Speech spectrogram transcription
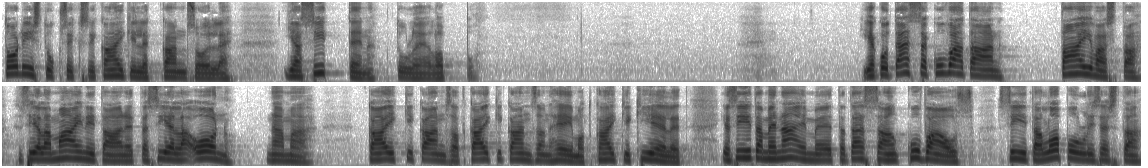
todistuksiksi kaikille kansoille ja sitten tulee loppu. Ja kun tässä kuvataan taivasta, siellä mainitaan, että siellä on nämä kaikki kansat, kaikki kansanheimot, kaikki kielet. Ja siitä me näemme, että tässä on kuvaus siitä lopullisesta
